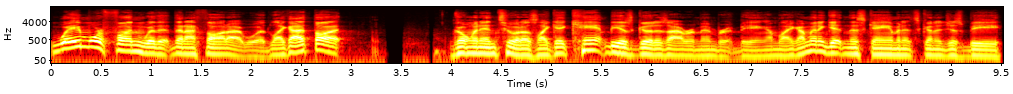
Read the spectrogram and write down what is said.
way more fun with it than I thought I would. Like I thought going into it, I was like, it can't be as good as I remember it being. I'm like, I'm gonna get in this game and it's gonna just be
